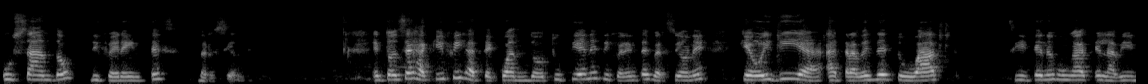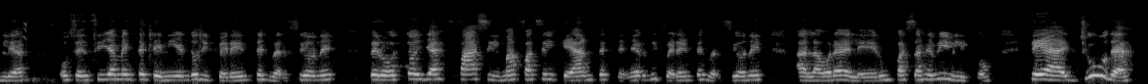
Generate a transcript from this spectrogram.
usando diferentes versiones. Entonces aquí fíjate, cuando tú tienes diferentes versiones, que hoy día a través de tu app, si tienes un app en la Biblia, o sencillamente teniendo diferentes versiones, pero esto ya es fácil, más fácil que antes tener diferentes versiones a la hora de leer un pasaje bíblico, te ayuda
